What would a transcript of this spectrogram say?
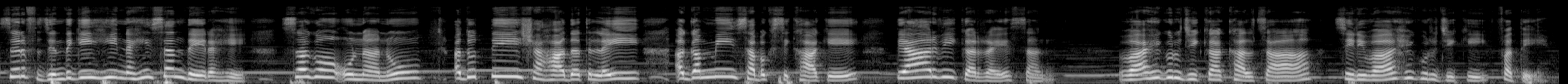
ਸਿਰਫ ਜ਼ਿੰਦਗੀ ਹੀ ਨਹੀਂ ਸਨ ਦੇ ਰਹੇ। ਸਗੋਂ ਉਹਨਾਂ ਨੂੰ ਅਦੁੱਤੀ ਸ਼ਹਾਦਤ ਲਈ ਅਗੰਮੀ ਸਬਕ ਸਿਖਾ ਕੇ ਤਿਆਰ ਵੀ ਕਰ ਰਹੇ ਸਨ। ਵਾਹਿਗੁਰੂ ਜੀ ਕਾ ਖਾਲਸਾ, ਸ੍ਰੀ ਵਾਹਿਗੁਰੂ ਜੀ ਕੀ ਫਤਿਹ।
